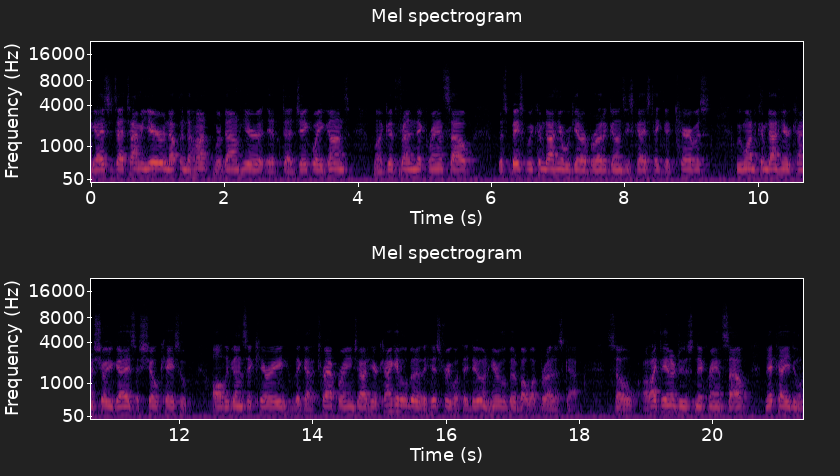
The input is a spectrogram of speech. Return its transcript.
Hey guys, it's that time of year, nothing to hunt. We're down here at uh, Jaqua Guns. My good friend Nick Ransow. This basically we come down here, we get our Beretta guns. These guys take good care of us. We wanted to come down here, kind of show you guys a showcase of all the guns they carry. They got a trap range out here. Kind of get a little bit of the history of what they do and hear a little bit about what Beretta's got. So I'd like to introduce Nick Ransow. Nick, how you doing?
